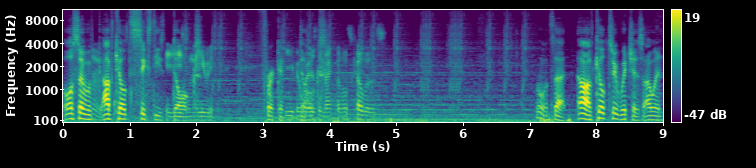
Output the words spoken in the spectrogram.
Also, we've, Hmm. I've killed 60s dogs. even, even, Frickin' he even wears the McDonald's colors. Oh, what's that? Oh, I've killed two witches. I win.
